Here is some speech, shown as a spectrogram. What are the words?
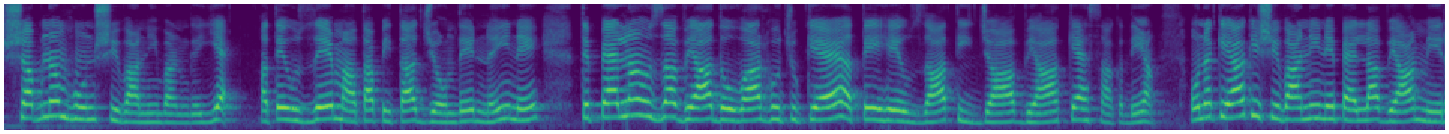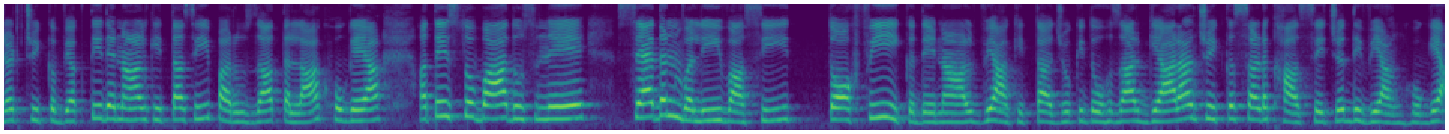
ਸ਼ਬਨਮ ਹੁਣ ਸ਼ਿਵਾਨੀ ਬਣ ਗਈ ਹੈ। ਅਤੇ ਉਸਦੇ ਮਾਤਾ-ਪਿਤਾ ਜਿਉਂਦੇ ਨਹੀਂ ਨੇ ਤੇ ਪਹਿਲਾਂ ਉਸਦਾ ਵਿਆਹ ਦੋ ਵਾਰ ਹੋ ਚੁੱਕਿਆ ਹੈ ਅਤੇ ਇਹ ਉਸਦਾ ਤੀਜਾ ਵਿਆਹ ਕਹਿ ਸਕਦੇ ਹਾਂ। ਉਹਨਾਂ ਕਿਹਾ ਕਿ ਸ਼ਿਵਾਨੀ ਨੇ ਪਹਿਲਾ ਵਿਆਹ ਮੇਰਠ 'ਚ ਇੱਕ ਵਿਅਕਤੀ ਦੇ ਨਾਲ ਕੀਤਾ ਸੀ, ਪਰ ਉਸਦਾ ਤਲਾਕ ਹੋ ਗਿਆ ਅਤੇ ਇਸ ਤੋਂ ਬਾਅਦ ਉਸਨੇ ਸੈਦਨਵਲੀ ਵਾਸੀ ਤੌਫੀਕ ਦੇ ਨਾਲ ਵਿਆਹ ਕੀਤਾ, ਜੋ ਕਿ 2011 'ਚ ਇੱਕ ਸੜਕ ਹਾਦਸੇ 'ਚ ਦਿਵਿਆਂਗ ਹੋ ਗਿਆ।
